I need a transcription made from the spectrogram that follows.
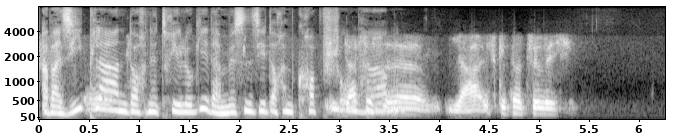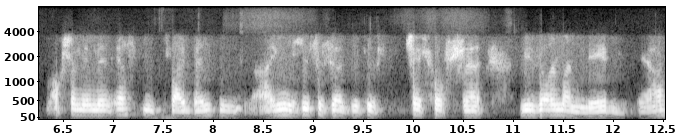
Aber Sie planen äh, doch eine Trilogie, da müssen Sie doch im Kopf schon das haben. Ist, äh, ja, es gibt natürlich auch schon in den ersten zwei Bänden, eigentlich ist es ja dieses Tschechovsche, wie soll man leben, ja?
